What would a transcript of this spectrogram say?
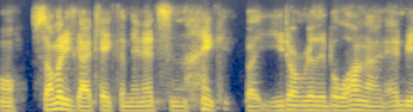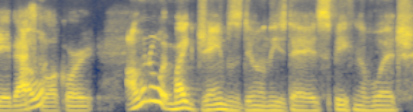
well somebody's got to take the minutes and like but you don't really belong on nba basketball I court i wonder what mike james is doing these days speaking of which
